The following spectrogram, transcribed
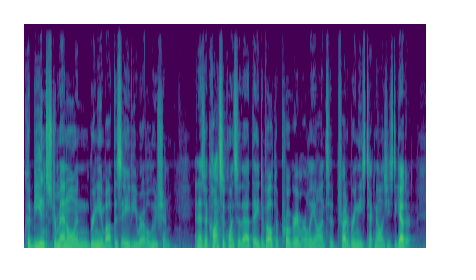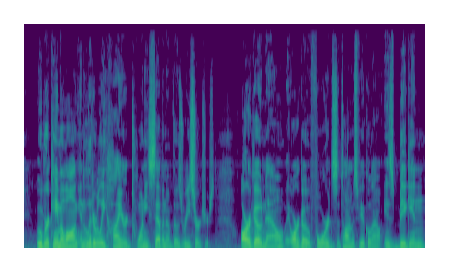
could be instrumental in bringing about this AV revolution. And as a consequence of that, they developed a program early on to try to bring these technologies together. Uber came along and literally hired 27 of those researchers. Argo now, Argo Ford's autonomous vehicle now, is big in,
